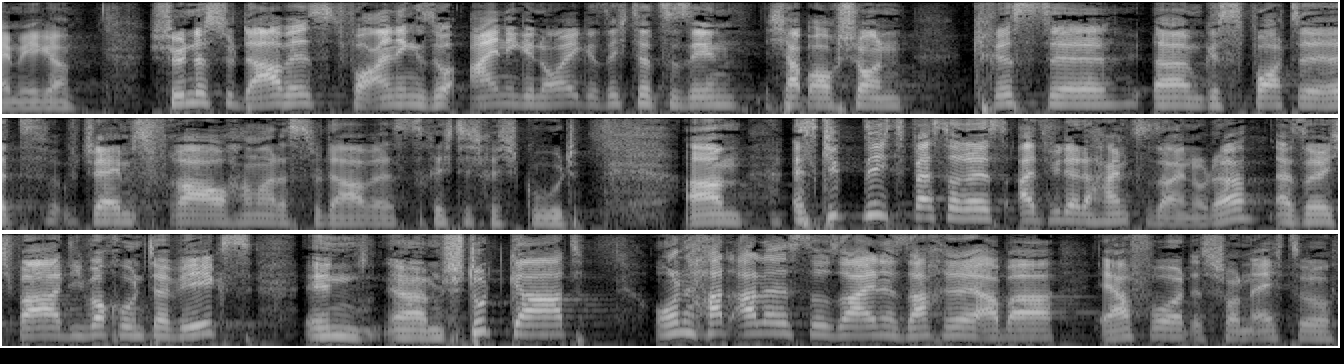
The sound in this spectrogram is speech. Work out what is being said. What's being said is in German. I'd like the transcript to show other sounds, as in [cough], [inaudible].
Hi, mega. Schön, dass du da bist. Vor allen Dingen so einige neue Gesichter zu sehen. Ich habe auch schon Christe ähm, gespottet, James Frau, Hammer, dass du da bist. Richtig, richtig gut. Ähm, es gibt nichts Besseres, als wieder daheim zu sein, oder? Also ich war die Woche unterwegs in ähm, Stuttgart und hat alles so seine Sache, aber Erfurt ist schon echt so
